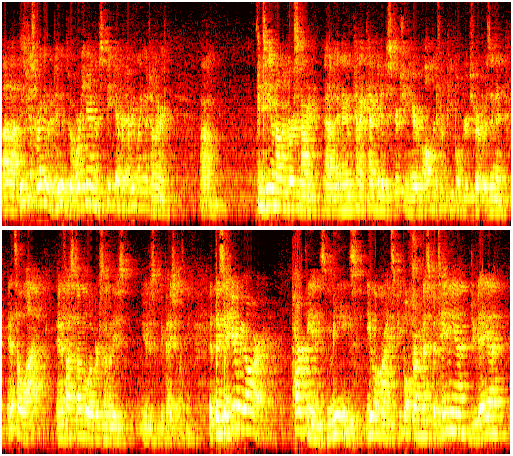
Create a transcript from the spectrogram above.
Uh, these are just regular dudes, but we're hearing them speak every every language on earth." Um, Continuing on in verse 9, uh, and then kind of kind of get a description here of all the different people groups represented. And it's a lot, and if I stumble over some of these, you're just be patient with me. They say, Here we are Parthians, Medes, Elamites, people from Mesopotamia, Judea,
